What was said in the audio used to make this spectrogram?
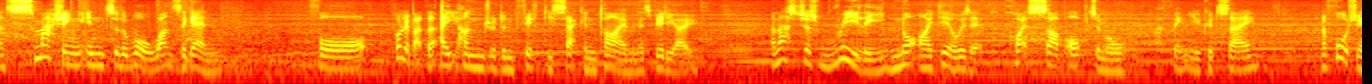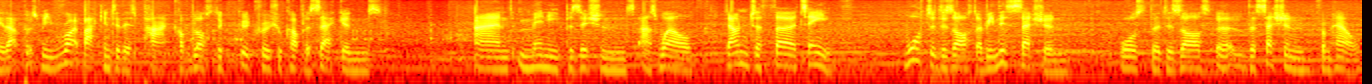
and smashing into the wall once again for probably about the 852nd time in this video. And that's just really not ideal, is it? Quite suboptimal I think you could say. And unfortunately, that puts me right back into this pack. I've lost a good crucial couple of seconds. and many positions as well, down to 13th. What a disaster! I mean, this session was the disaster, uh, the session from hell,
